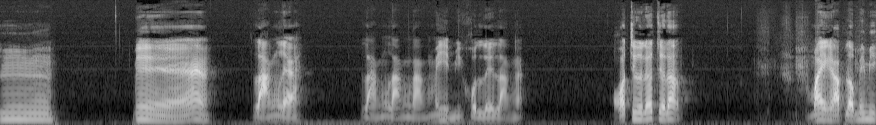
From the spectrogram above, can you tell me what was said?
อืมแหมหลังแหละ หลังหลังหลังไม่เห็นมีคนเลยหลังอะอ๋อเจอแล้วเจอแล้ว ไม่ครับ เราไม่มี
